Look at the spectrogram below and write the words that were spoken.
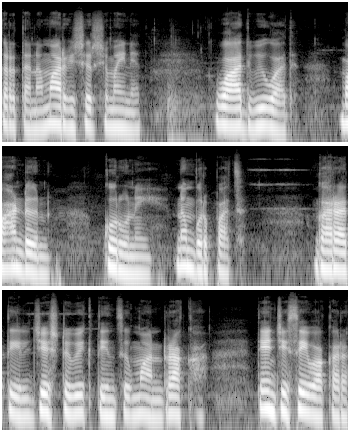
करताना मार्गशीर्ष महिन्यात वादविवाद भांडण करू नये. नंबर पाच. घरातील ज्येष्ठ व्यक्तींचं मान राखा. त्यांची सेवा करा.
